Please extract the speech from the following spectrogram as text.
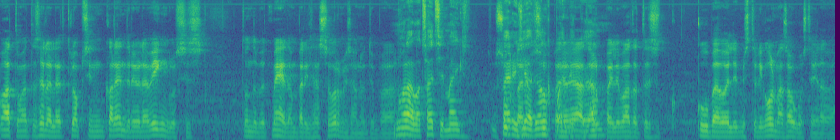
vaatamata sellele, et Klopp siin kalendri üle vinglus, siis tundub, et mehed on päris hästi vormi saanud juba. mõlemad satsid mängisid päris head jalgpalli. head jalgpalli vaadates kuupäev oli, mis ta oli, kolmas august eile või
